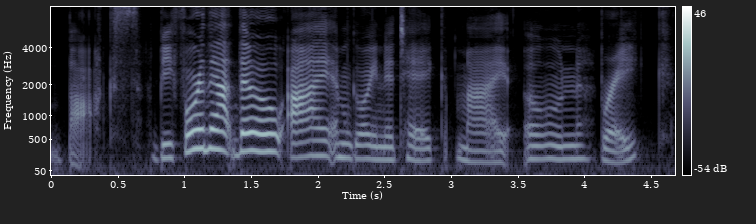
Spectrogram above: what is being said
box. Before that, though, I am going to take my own break.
